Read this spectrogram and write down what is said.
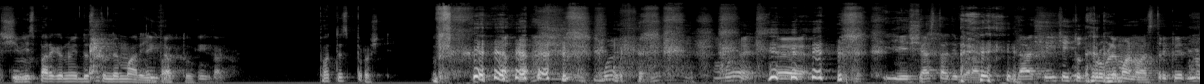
Și cum- vi se pare că nu e destul de mare exact, impactul. Exact. Poate-s proști. Mă, mă, uh, e și asta adevărat. Dar și aici e tot problema noastră, că nu,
